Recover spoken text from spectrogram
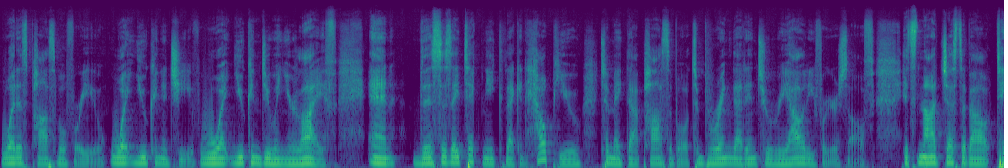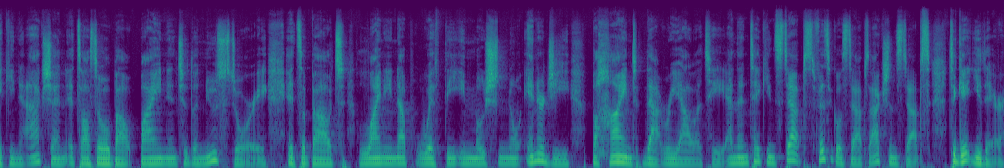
what is possible for you, what you can achieve, what you can do in your life. And this is a technique that can help you to make that possible, to bring that into reality for yourself. It's not just about taking action, it's also about buying into the news story. It's about lining up with the emotional energy behind that reality and then taking steps, physical steps, action steps to get you there.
